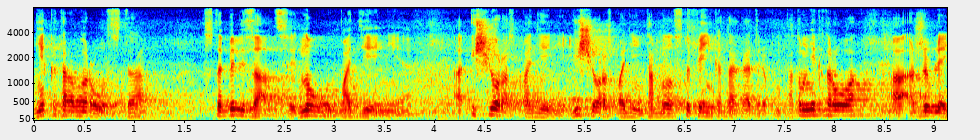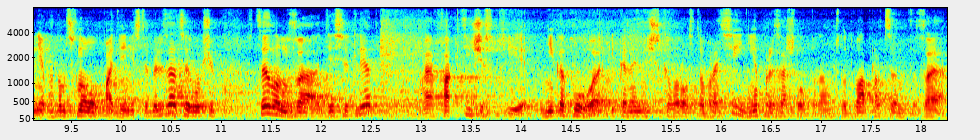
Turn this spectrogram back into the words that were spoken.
некоторого роста, стабилизации, нового падения, еще раз падение, еще раз падение, там была ступенька такая трех, потом некоторого а, оживления, потом снова падение, стабилизация. В общем, в целом за 10 лет а, фактически никакого экономического роста в России не произошло, потому что 2% за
